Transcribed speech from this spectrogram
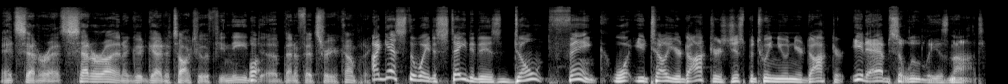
et cetera, et cetera, and a good guy to talk to if you need uh, benefits for your company. I guess the way to state it is don't think what you tell your doctor is just between you and your doctor. It absolutely is not.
